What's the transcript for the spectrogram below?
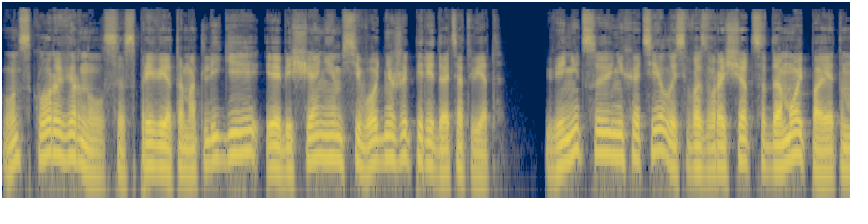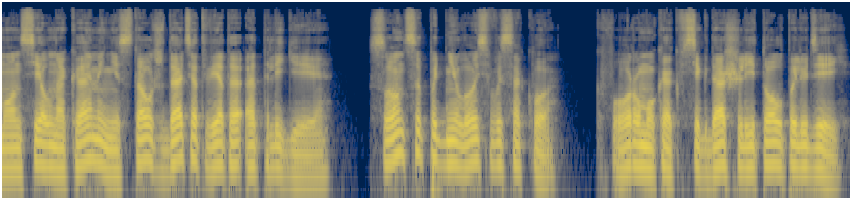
Он скоро вернулся с приветом от Лигии и обещанием сегодня же передать ответ. Веницию не хотелось возвращаться домой, поэтому он сел на камень и стал ждать ответа от Лигии. Солнце поднялось высоко. К форуму, как всегда, шли толпы людей.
